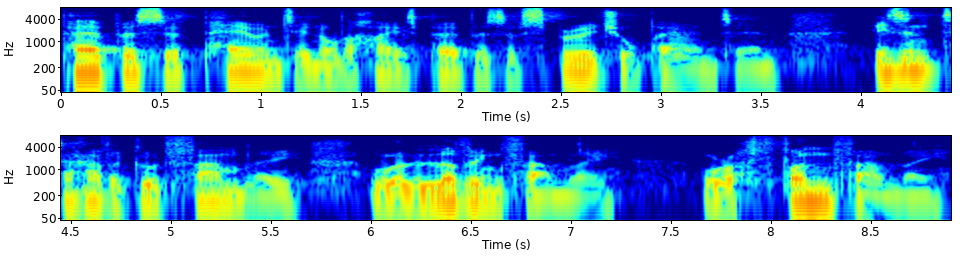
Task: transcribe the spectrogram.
purpose of parenting or the highest purpose of spiritual parenting isn't to have a good family or a loving family or a fun family.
